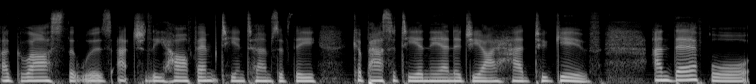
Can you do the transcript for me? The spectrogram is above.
a glass that was actually half empty in terms of the capacity and the energy I had to give. And therefore,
